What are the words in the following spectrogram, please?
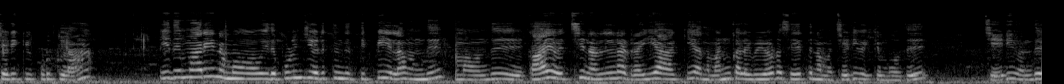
செடிக்கு கொடுக்கலாம். இது மாதிரி நம்ம இதை புழிஞ்சு எடுத்து இந்த திப்பியெல்லாம் வந்து நம்ம வந்து காய வச்சு நல்லா ட்ரையாக ஆக்கி அந்த மண் கலவையோட சேர்த்து நம்ம செடி வைக்கும்போது செடி வந்து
